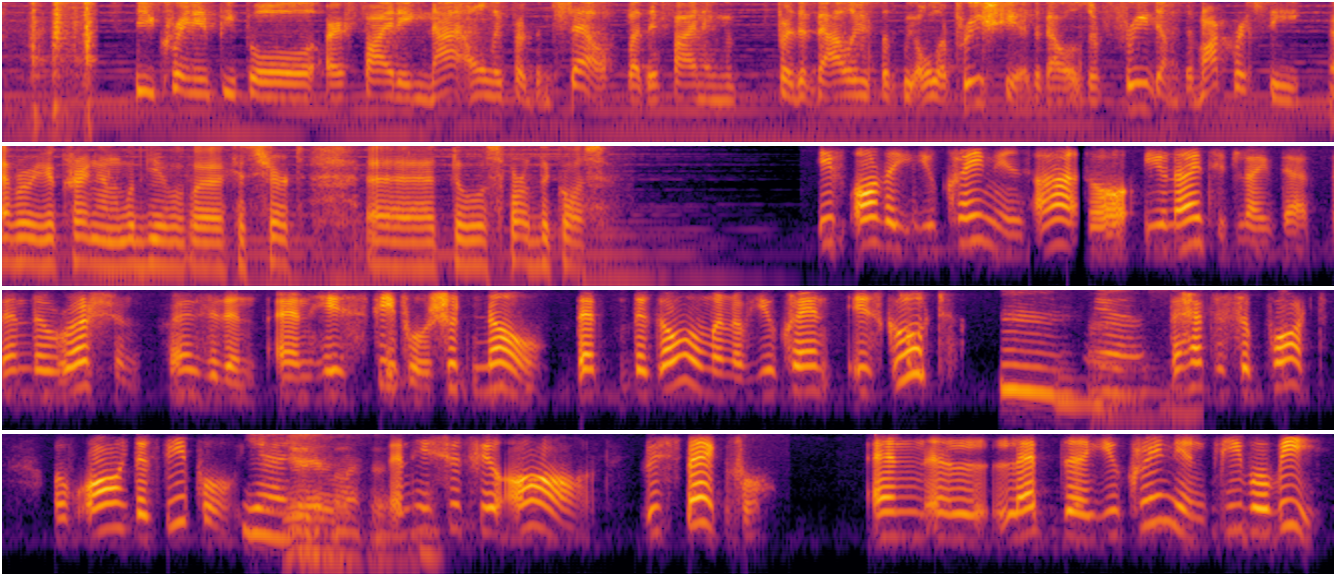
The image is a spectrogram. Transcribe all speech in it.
The Ukrainian people are fighting not only for themselves, but they're fighting for the values that we all appreciate the values of freedom, democracy. Every Ukrainian would give uh, his shirt uh, to support the cause. If all the Ukrainians are so united like that, then the Russian president and his people should know that the government of Ukraine is good. Mm, yes. They have the support of all the people. Yes. Then he should feel all respectful and uh, let the Ukrainian people be.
